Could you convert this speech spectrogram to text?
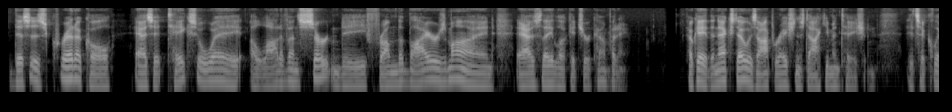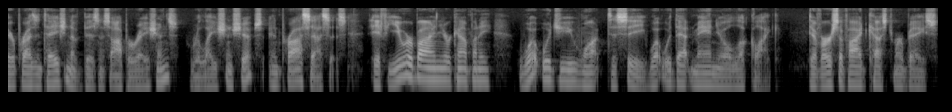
This is critical as it takes away a lot of uncertainty from the buyer's mind as they look at your company. Okay, the next O is operations documentation. It's a clear presentation of business operations, relationships, and processes. If you are buying your company, what would you want to see? What would that manual look like? Diversified customer base.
